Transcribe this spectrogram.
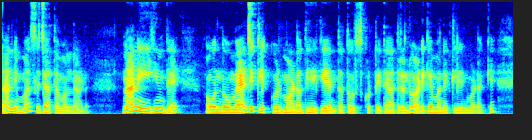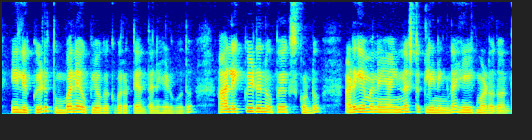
ನಾನು ನಿಮ್ಮ ಸುಜಾತ ಮಲ್ನಾಡ್. ನಾನು ಈ ಹಿಂದೆ ಒಂದು ಮ್ಯಾಜಿಕ್ ಲಿಕ್ವಿಡ್ ಮಾಡೋದು ಹೇಗೆ ಅಂತ ತೋರಿಸ್ಕೊಟ್ಟಿದ್ದೆ. ಅದರಲ್ಲೂ ಅಡುಗೆ ಮನೆ ಕ್ಲೀನ್ ಮಾಡೋಕ್ಕೆ ಈ ಲಿಕ್ವಿಡ್ ತುಂಬಾ ಉಪಯೋಗಕ್ಕೆ ಬರುತ್ತೆ ಅಂತಲೇ ಹೇಳ್ಬೋದು. ಆ ಲಿಕ್ವಿಡನ್ನು ಉಪಯೋಗಿಸ್ಕೊಂಡು ಅಡುಗೆ ಮನೆಯ ಇನ್ನಷ್ಟು ಕ್ಲೀನಿಂಗ್ನ ಹೇಗೆ ಮಾಡೋದು ಅಂತ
